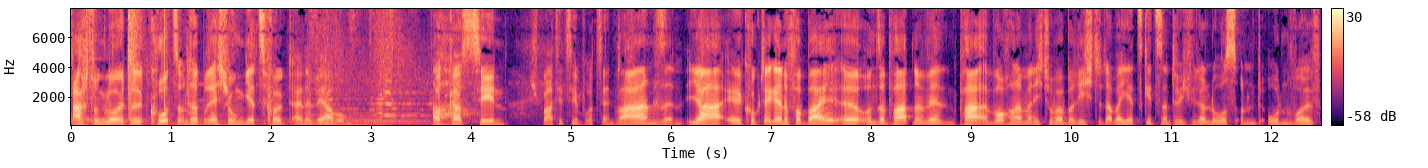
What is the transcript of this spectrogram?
Achtung, Leute, kurze Unterbrechung. Jetzt folgt eine Werbung. Podcast 10, spart ihr 10%. Wahnsinn. Ja, äh, guckt ja gerne vorbei. Äh, unser Partner, wir, ein paar Wochen haben wir nicht drüber berichtet, aber jetzt geht's natürlich wieder los und Odenwolf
